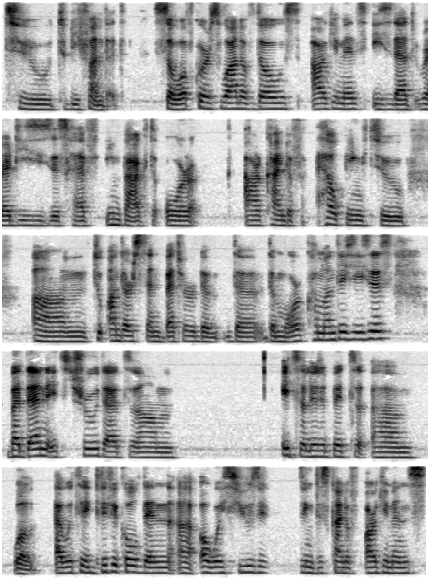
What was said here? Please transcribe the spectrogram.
to to be funded. So, of course, one of those arguments is that rare diseases have impact or are kind of helping to um, to understand better the, the, the more common diseases. But then it's true that um, it's a little bit um, well, I would say difficult than uh, always using this kind of arguments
